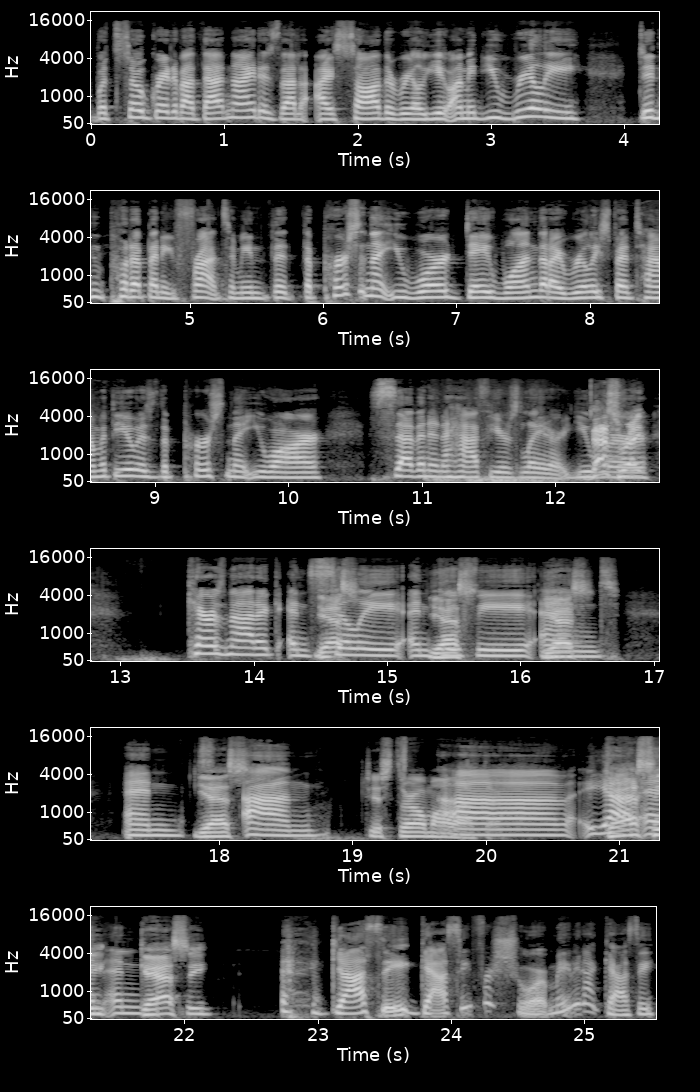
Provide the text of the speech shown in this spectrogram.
what's so great about that night is that I saw the real you. I mean, you really didn't put up any fronts. I mean, the the person that you were day one that I really spent time with you is the person that you are seven and a half years later. You That's were right. charismatic and Yes. silly and Yes. goofy Yes. and and Yes. um Just throw them all out um there. yeah Gassy. and, and gassy. gassy, gassy for sure. Maybe not gassy.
